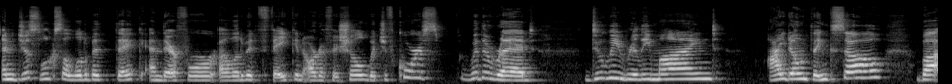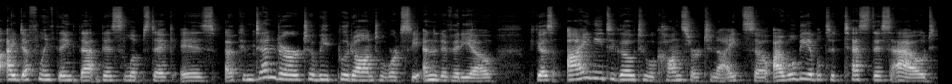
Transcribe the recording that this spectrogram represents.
and it just looks a little bit thick and therefore a little bit fake and artificial, which of course, with a red, do we really mind? I don't think so, but I definitely think that this lipstick is a contender to be put on towards the end of the video because I need to go to a concert tonight, so I will be able to test this out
